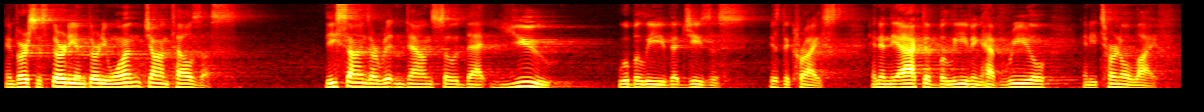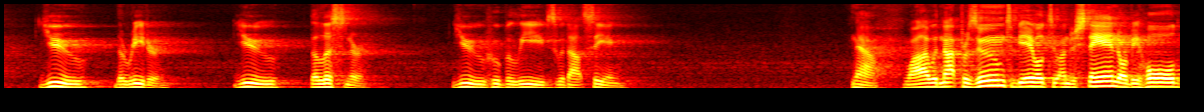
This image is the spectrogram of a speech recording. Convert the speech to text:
in verses 30 and 31, John tells us these signs are written down so that you will believe that Jesus is the Christ, and in the act of believing, have real and eternal life. You, the reader, you, the listener, you who believes without seeing. Now, while I would not presume to be able to understand or behold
